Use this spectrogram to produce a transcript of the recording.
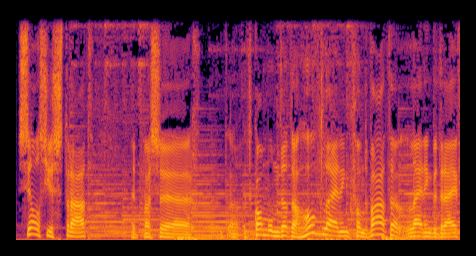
Celsiusstraat. Het, was, eh, het kwam omdat de hoofdleiding van het waterleidingbedrijf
